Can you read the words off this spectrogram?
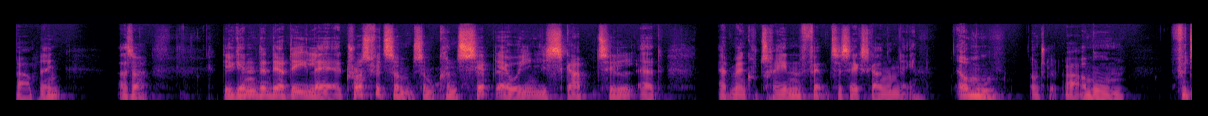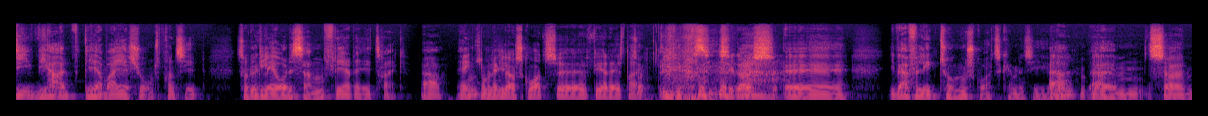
Ja. Ikke? Altså, det er igen den der del af, CrossFit som, som koncept er jo egentlig skabt til, at, at man kunne træne 5 til seks gange om dagen. Om ugen, undskyld, ja. om ugen. Fordi vi har det her variationsprincip, så du ikke laver det samme flere dage i træk. Ja, ikke? så man ikke laver squats øh, fire dage i træk. Så, lige præcis, ikke også? Øh, I hvert fald ikke tunge squats, kan man sige. Ja, ja. Øhm, så,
